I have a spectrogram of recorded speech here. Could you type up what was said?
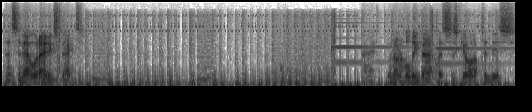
That's about what I'd expect. Alright, we're not holding back. Let's just go after this.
